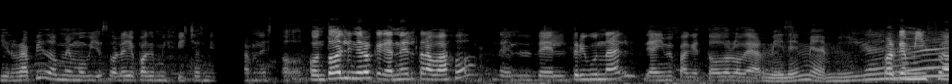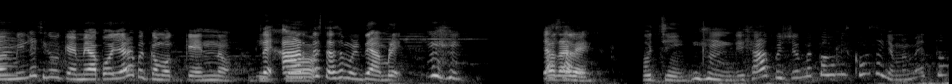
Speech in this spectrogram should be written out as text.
Y rápido me moví yo sola, yo pagué mis fichas, mis exámenes, todo. Con todo el dinero que gané del trabajo, del, del tribunal, de ahí me pagué todo lo de artes. Miren, mi amiga. Porque mi familia, así como que me apoyara, pues como que no. De artes te vas a morir de hambre. ya Órale. saben. Puchi. Dije, ah, pues yo me pago mis cosas, yo me meto.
